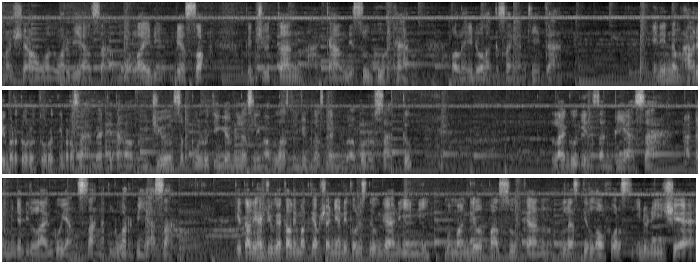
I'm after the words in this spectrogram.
Masya Allah luar biasa. Mulai di besok, kejutan akan disuguhkan oleh idola kesayangan kita ini 6 hari berturut-turut nih persahabat. Di tanggal 7, 10, 13, 15, 17, dan 21 Lagu Insan Biasa akan menjadi lagu yang sangat luar biasa Kita lihat juga kalimat caption yang ditulis di unggahan ini Memanggil pasukan Lesti Lovers Indonesia.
